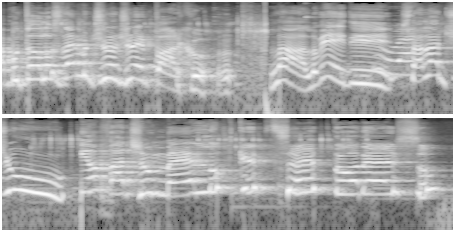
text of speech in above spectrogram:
Ha buttato lo slime giù, giù nel parco! Là, lo vedi? Sta laggiù! Io faccio un bello scherzetto adesso!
